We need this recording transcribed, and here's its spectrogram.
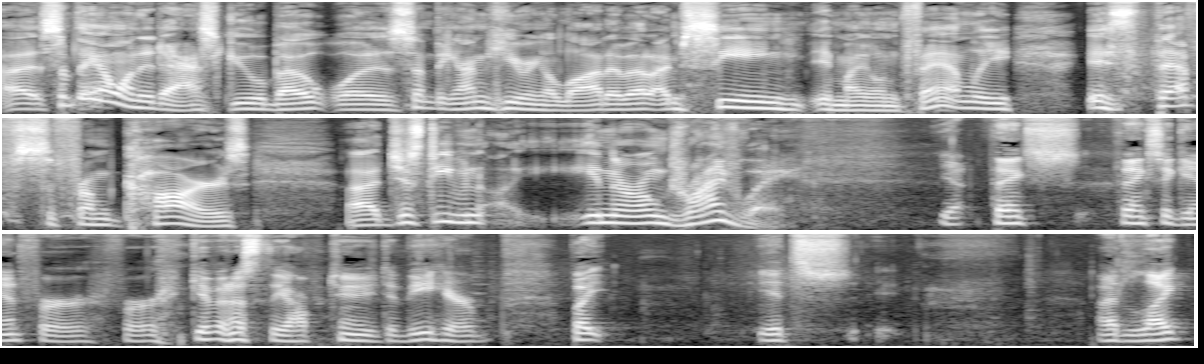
uh, something I wanted to ask you about was something I'm hearing a lot about. I'm seeing in my own family is thefts from cars, uh, just even in their own driveway. Yeah, thanks. Thanks again for for giving us the opportunity to be here. But it's, I'd like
